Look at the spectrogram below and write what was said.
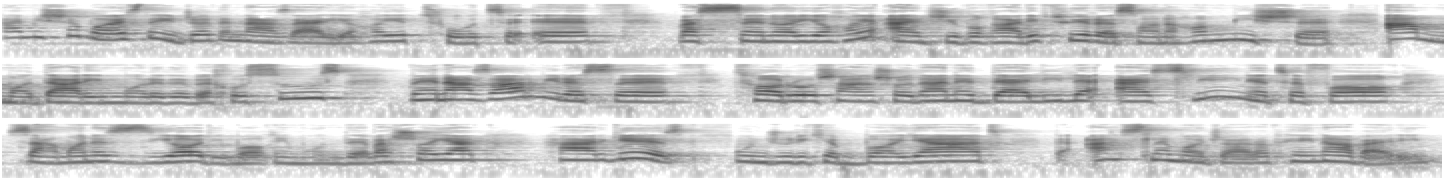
همیشه باعث ایجاد نظریه های توطعه و سناریوهای عجیب و غریب توی رسانه ها میشه. اما در این مورد به خصوص به نظر می‌رسه تا روشن شدن دلیل اصلی این اتفاق زمان زیادی باقی مونده و شاید هرگز اونجوری که باید به اصل ماجرا پی نبریم.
